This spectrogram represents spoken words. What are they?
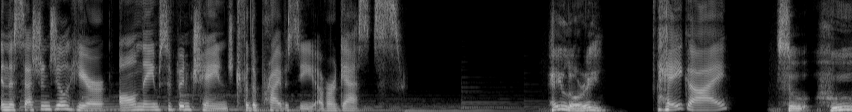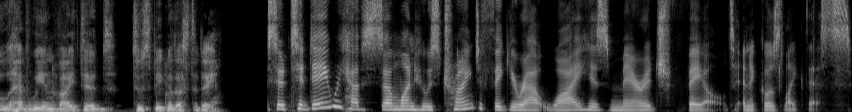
In the sessions you'll hear, all names have been changed for the privacy of our guests. Hey, Lori. Hey, Guy. So, who have we invited to speak with us today? So today we have someone who is trying to figure out why his marriage failed. And it goes like this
